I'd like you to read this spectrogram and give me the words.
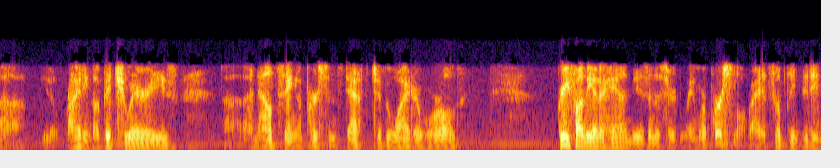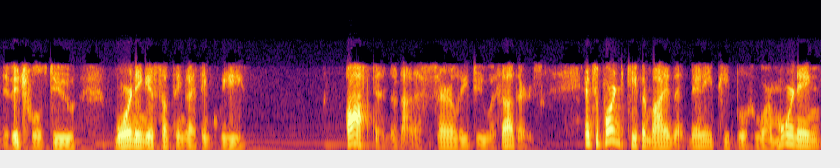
uh, you know, writing obituaries, uh, announcing a person's death to the wider world. Grief, on the other hand, is in a certain way more personal, right? It's something that individuals do. Mourning is something I think we often, and not necessarily, do with others. And it's important to keep in mind that many people who are mourning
